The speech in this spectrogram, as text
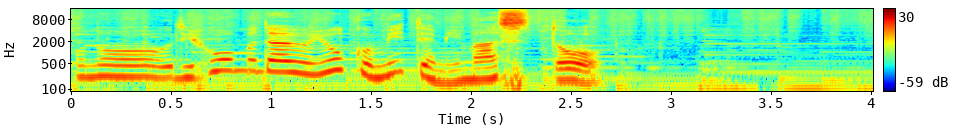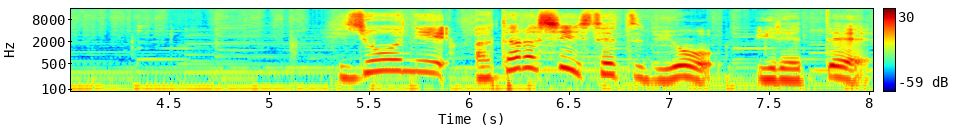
このリフォーム代をよく見てみますと非常に新しい設備を入れて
